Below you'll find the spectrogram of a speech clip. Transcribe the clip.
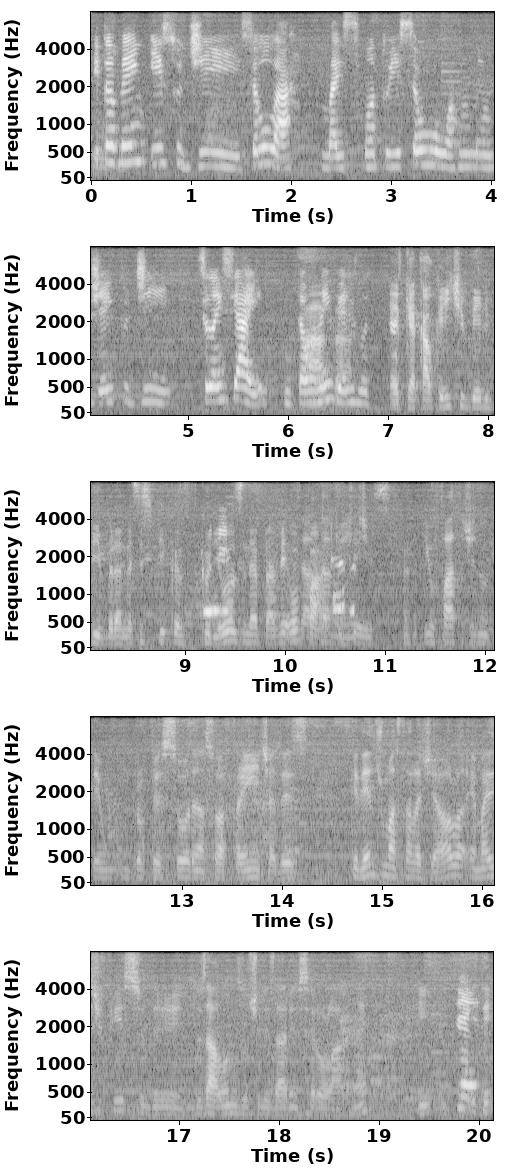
E também isso de celular. Mas enquanto isso, eu arrumo um jeito de silenciar ele. Então ah, eu nem tá. vejo ele. É porque acaba que a gente vê ele vibrando, você fica curioso, é. né, pra ver. Opa, o que, é isso? E o fato de não ter um, um professor na sua frente, às vezes porque dentro de uma sala de aula é mais difícil de, dos alunos utilizarem o celular, né? E, é. e, tem,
